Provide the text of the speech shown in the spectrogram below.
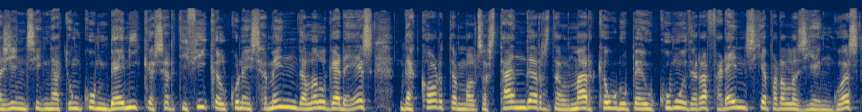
hagin signat un conveni que certifica el coneixement de l'algarès d'acord amb els estàndards del marc europeu comú de referència per a les llengües,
